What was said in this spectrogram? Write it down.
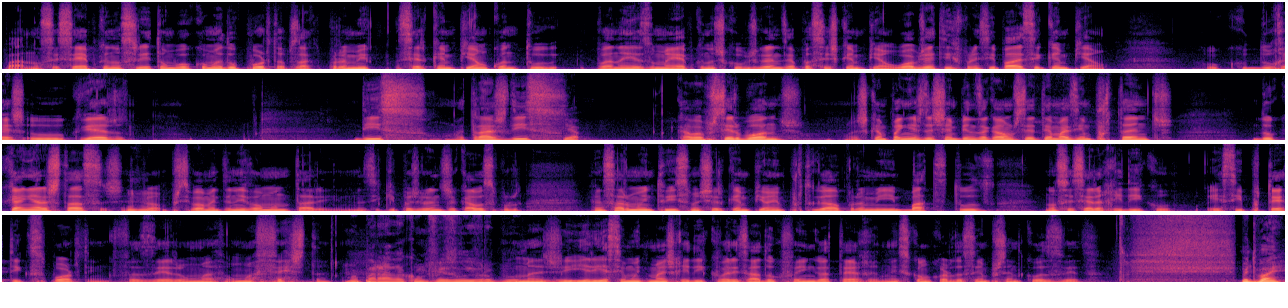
Pá, não sei se a época não seria tão boa como a do Porto, apesar que para mim ser campeão, quando tu planeias uma época nos clubes grandes, é para seres campeão. O objetivo principal é ser campeão. O que, do resto, o que vier disso, atrás disso, Yep. acaba por ser bónus. As campanhas das Champions acabam por ser até mais importantes do que ganhar as taças, Uhum. principalmente a nível monetário. Nas equipas grandes acaba-se por pensar muito isso, mas ser campeão em Portugal para mim bate tudo. Não sei se era ridículo esse hipotético Sporting fazer uma, uma festa, Uma parada como fez o Liverpool. mas iria ser muito mais ridicularizado do que foi a Inglaterra. Nisso concordo a 100% com o Azevedo. Muito bem.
